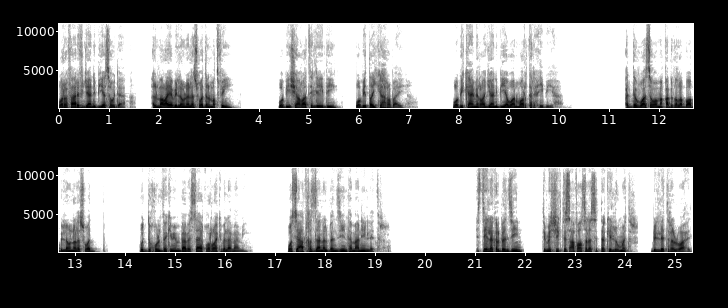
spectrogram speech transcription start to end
ورفارف جانبية سوداء. المرايا باللون الأسود المطفي وبإشارات LED وبطي كهربائي وبكاميرا جانبية وأنوار ترحيبية. الدواسة ومقابض الأبواب باللون الأسود والدخول ذكي من باب السائق والراكب الأمامي. وسعة خزان البنزين 80 لتر. استهلاك البنزين تمشيك 9.6 كيلومتر باللتر الواحد.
